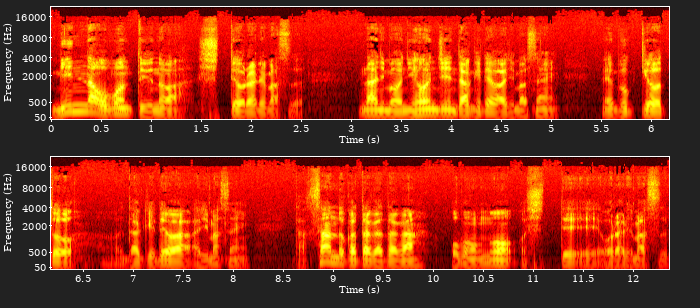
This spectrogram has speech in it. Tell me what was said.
みんなお盆というのは知っておられます。何も日本人だけではありません。仏教徒だけではありません。たくさんの方々がお盆を知っておられます。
